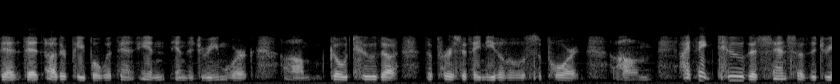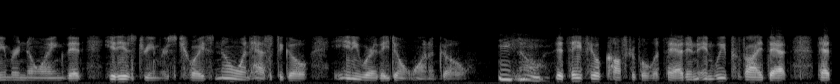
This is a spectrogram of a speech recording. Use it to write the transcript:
that that other people within in in the dream work um, go to the the person if they need a little support. Um, I think too the sense of the dreamer knowing that it is dreamer's choice. No one has to go anywhere they don't want to go. Mm-hmm. You know, that they feel comfortable with that, and, and we provide that that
